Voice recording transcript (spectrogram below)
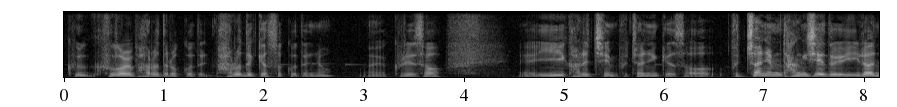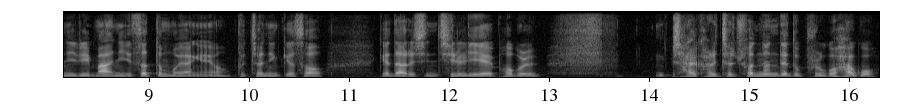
그 그걸 바로 들었거든, 바로 느꼈었거든요. 예, 그래서 예, 이 가르침 부처님께서 부처님 당시에도 이런 일이 많이 있었던 모양이에요. 부처님께서 깨달으신 진리의 법을 잘 가르쳐 주었는데도 불구하고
